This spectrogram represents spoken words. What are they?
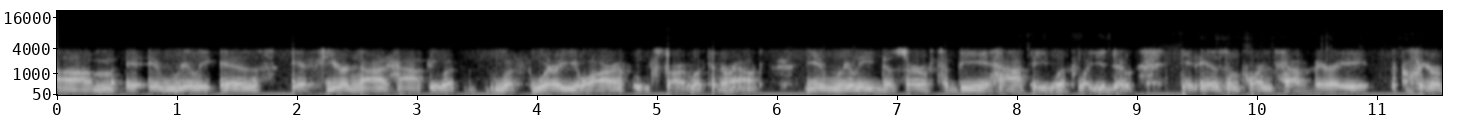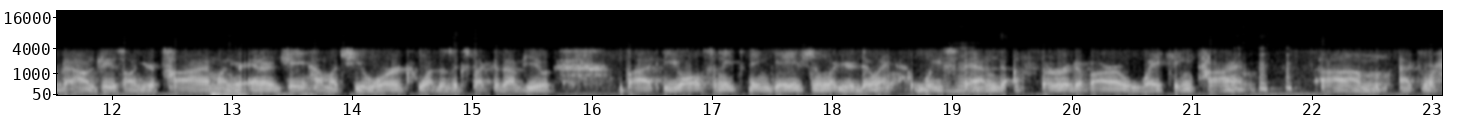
Um, it, it, really is. If you're not happy with with where you are, start looking around. You really deserve to be happy with what you do. It is important to have very clear boundaries on your time, on your energy, how much you work, what is expected of you. But you also need to be engaged in what you're doing. We mm-hmm. spend a third of our waking time, um, or half of our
